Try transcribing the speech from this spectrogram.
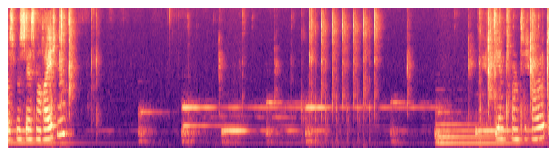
Das müsste erstmal reichen. 24 Holz.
